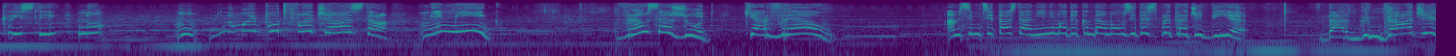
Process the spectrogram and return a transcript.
Cristi, nu... Nu mai pot face asta! Nimic! Vreau să ajut, chiar vreau! Am simțit asta în inimă de când am auzit despre tragedie Dar gândacii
